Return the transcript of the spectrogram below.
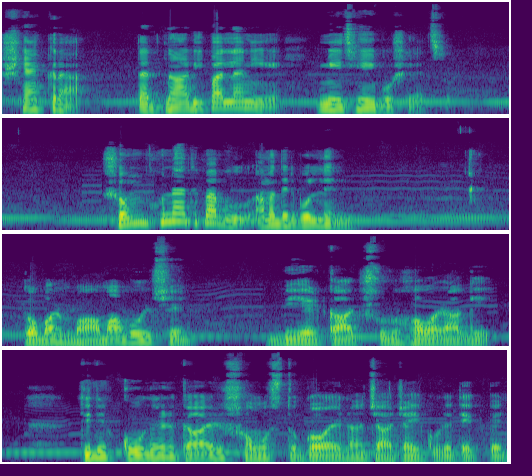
শ্যাঁকরা তার দাঁড়ি পাল্লা নিয়ে মেঝেই বসে আছে। শম্ভুনাথ বাবু আমাদের বললেন, তোমার মামা বলছেন, বিয়ের কাজ শুরু হওয়ার আগে তিনি কনের গায়ের সমস্ত গয়না যাচাই করে দেখবেন।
